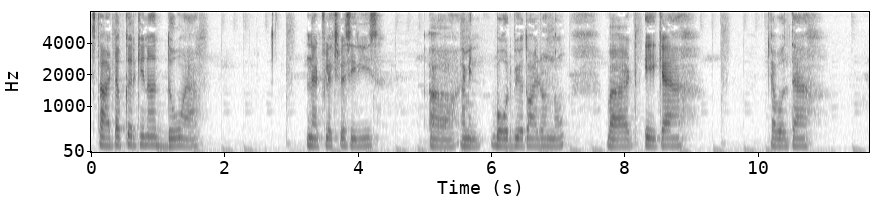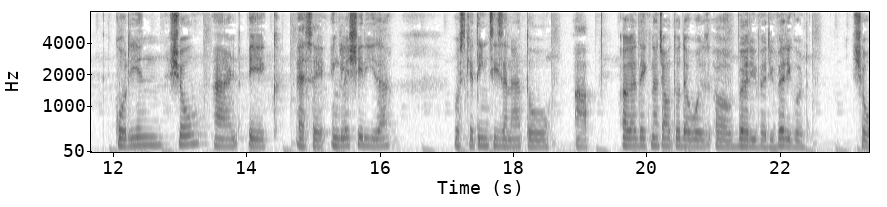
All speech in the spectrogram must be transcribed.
स्टार्टअप करके ना दो हैं। नेटफ्लिक्स पे सीरीज़ आई मीन बोर भी हो तो आई डोंट नो बट एक है क्या बोलते हैं? कोरियन शो एंड एक ऐसे इंग्लिश सीरीज़ है। उसके तीन सीज़न है तो आप अगर देखना चाहो तो that was very very very good show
